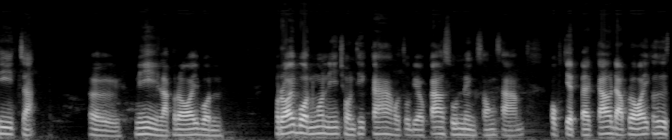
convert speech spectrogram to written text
ที่จะเออนี่หลักร้อยบน ร้อยบนงวดนี้ชนที่เก้าตัวเดียวเก้าศูนย์หนึ่งสองสามหกเจ็ดแปดเก้าดับร้อยก็คือ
